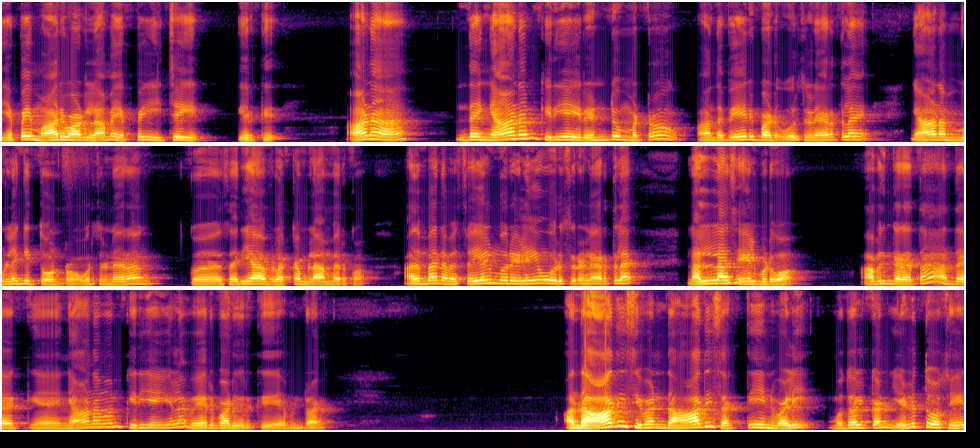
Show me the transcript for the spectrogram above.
எப்பயும் மாறுபாடு இல்லாமல் எப்பயும் இச்சை இருக்குது ஆனால் இந்த ஞானம் கிரியை ரெண்டும் மற்றும் அந்த வேறுபாடு. ஒரு சில நேரத்தில் ஞானம் விளங்கி தோன்றும். ஒரு சில நேரம் சரியாக விளக்கம் இல்லாமல் இருக்கும். அது மாதிரி நம்ம செயல்முறையிலையும் ஒரு சில நேரத்தில் நல்லா செயல்படுவோம். அப்படிங்கிறது தான் அந்த ஞானமும் கிரியையில் வேறுபாடு இருக்குது அப்படின்றாங்க. அந்த ஆதி சிவன் இந்த ஆதி சக்தியின் வழி முதல் கண் எழுத்தோசையை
